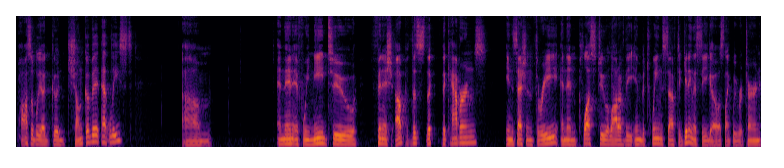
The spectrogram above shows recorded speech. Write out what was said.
possibly a good chunk of it at least. Um, and then if we need to finish up this the, the caverns in session three and then plus do a lot of the in-between stuff to getting the sea ghost like we return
